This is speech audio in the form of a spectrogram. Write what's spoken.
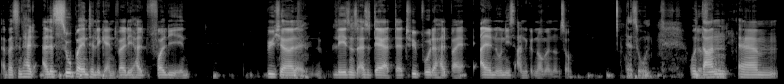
aber sind halt alles super intelligent, weil die halt voll die Bücher lesen. Also der, der Typ wurde halt bei allen Unis angenommen und so. Der Sohn. Und Der dann Sohn. ähm,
